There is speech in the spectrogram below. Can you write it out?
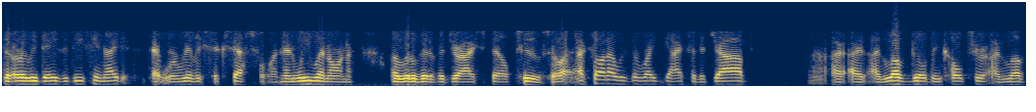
the early days of DC United that were really successful, and then we went on a, a little bit of a dry spell too. So I, I thought I was the right guy for the job. I, I love building culture. I love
